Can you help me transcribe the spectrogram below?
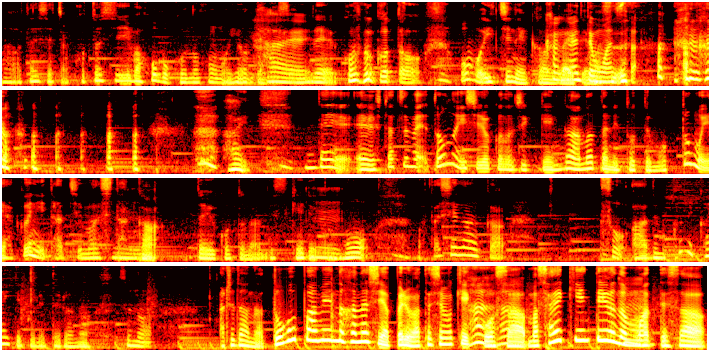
まあ、私たちは今年はほぼこの本を読んでますので、はい、このことをほぼ1年考えてます。はい、で、えー、2つ目どの意志力の実験があなたにとって最も役に立ちましたか、うん、ということなんですけれども、うん、私なんかそうあでもクミ書いてくれてるな。そのあれだなドーパミンの話やっぱり私も結構さ、はいはまあ、最近っていうのもあってさ、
